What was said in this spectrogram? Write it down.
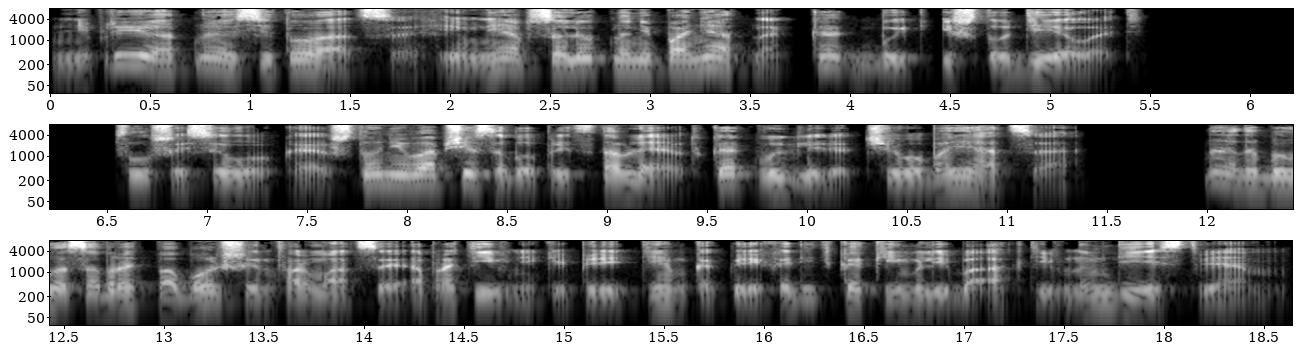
Неприятная ситуация, и мне абсолютно непонятно, как быть и что делать. Слушай, Селок, а что они вообще собой представляют? Как выглядят? Чего боятся? Надо было собрать побольше информации о противнике перед тем, как переходить к каким-либо активным действиям.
